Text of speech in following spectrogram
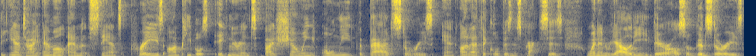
the anti MLM stance preys on people's ignorance by showing only the bad stories and unethical business practices, when in reality, there are also good stories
